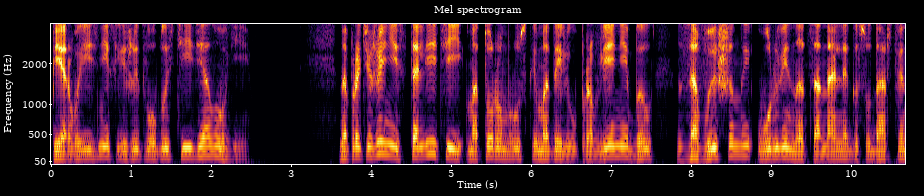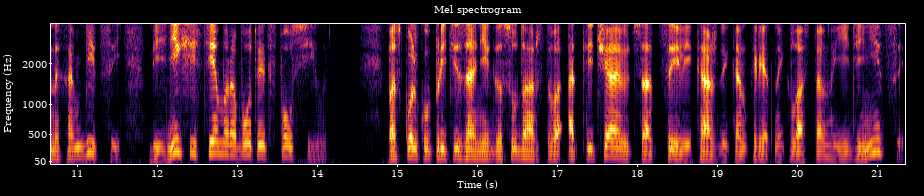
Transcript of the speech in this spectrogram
Первая из них лежит в области идеологии. На протяжении столетий мотором русской модели управления был завышенный уровень национально-государственных амбиций. Без них система работает в полсилы. Поскольку притязания государства отличаются от целей каждой конкретной кластерной единицы,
